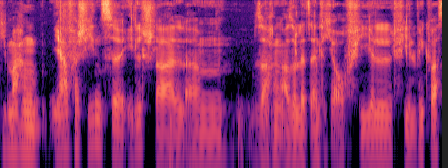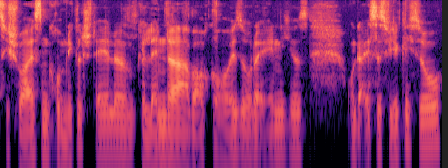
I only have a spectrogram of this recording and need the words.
die machen ja verschiedenste Edelstahl-Sachen, also letztendlich auch viel, viel Wick, was sie schweißen, Chrom-Nickelstähle, Geländer, aber auch Gehäuse oder ähnliches. Und da ist es wirklich so,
